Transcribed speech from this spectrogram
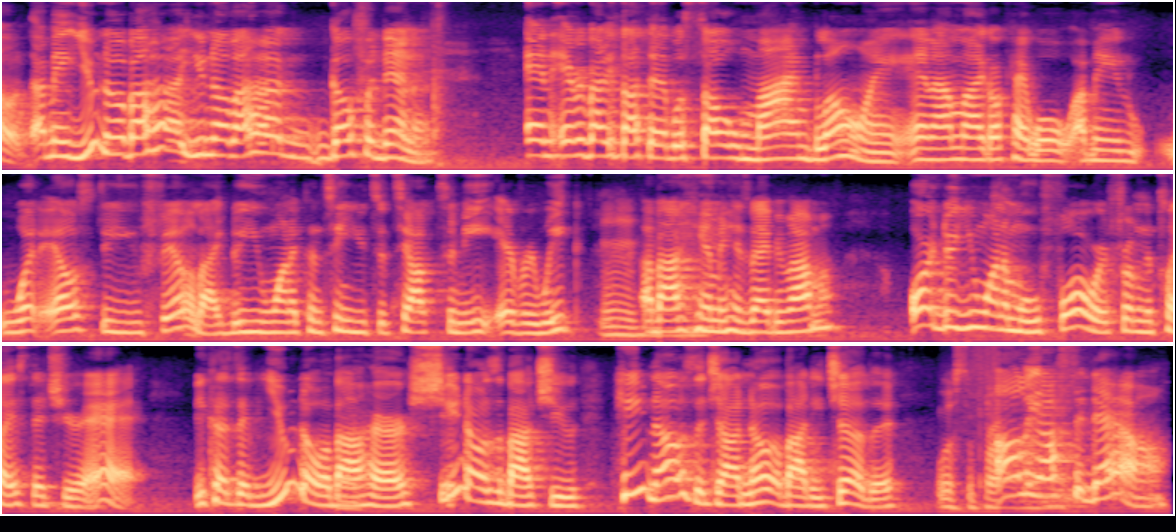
out. I mean, you know about her, you know about her, go for dinner. And everybody thought that was so mind blowing. And I'm like, okay, well, I mean, what else do you feel like? Do you want to continue to talk to me every week mm-hmm. about him and his baby mama? Or do you want to move forward from the place that you're at? Because if you know about her, she knows about you, he knows that y'all know about each other. What's the problem? All y'all sit down.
